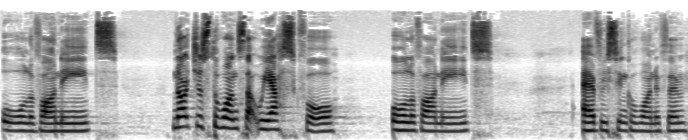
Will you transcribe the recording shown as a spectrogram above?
all of our needs, not just the ones that we ask for, all of our needs, every single one of them.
